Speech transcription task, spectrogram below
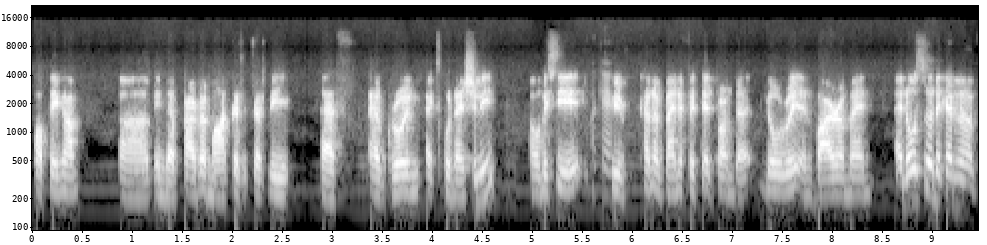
popping up uh, in the private markets, especially, have have grown exponentially. Obviously, Okay. we've kind of benefited from the low rate environment and also the kind of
